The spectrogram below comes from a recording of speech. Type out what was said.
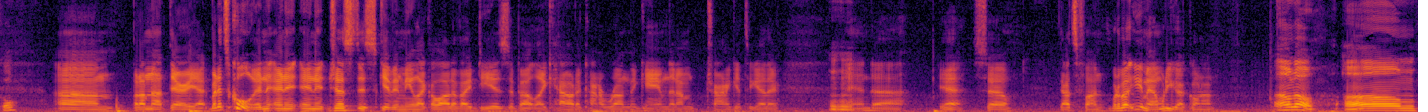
Cool. Um, but I'm not there yet. But it's cool, and and it, and it just is giving me like a lot of ideas about like how to kind of run the game that I'm trying to get together. Mm-hmm. And uh, yeah, so that's fun. What about you, man? What do you got going on? I don't know. Um,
